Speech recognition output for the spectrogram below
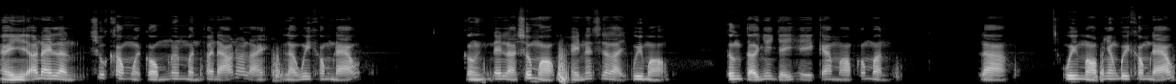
thì ở đây là số 0 ngoài cùng nên mình phải đảo nó lại là Q0 đảo. Còn đây là số 1 thì nó sẽ là Q1 Tương tự như vậy thì K1 của mình là Q1 nhân Q0 đảo.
